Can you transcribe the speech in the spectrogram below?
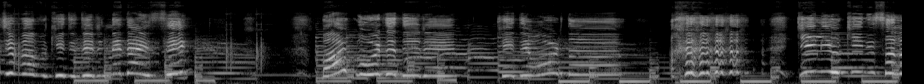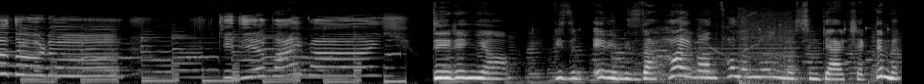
acaba bu kedi derin ne dersin? Bak orada derin. Kedi orada. Geliyor kedi sana doğru. Kediye bay bay. Derin ya. Bizim evimizde hayvan falan olmasın gerçek değil mi?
